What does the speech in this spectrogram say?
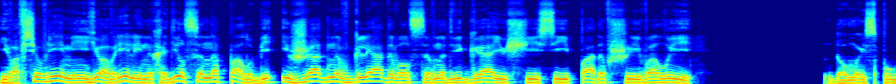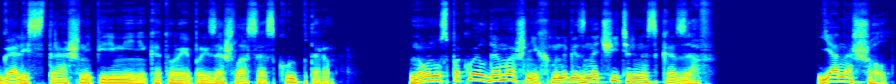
и во все время ее Аврелий находился на палубе и жадно вглядывался в надвигающиеся и падавшие валы – Дома испугались страшной перемене, которая произошла со скульптором, но он успокоил домашних, многозначительно сказав «Я нашел».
